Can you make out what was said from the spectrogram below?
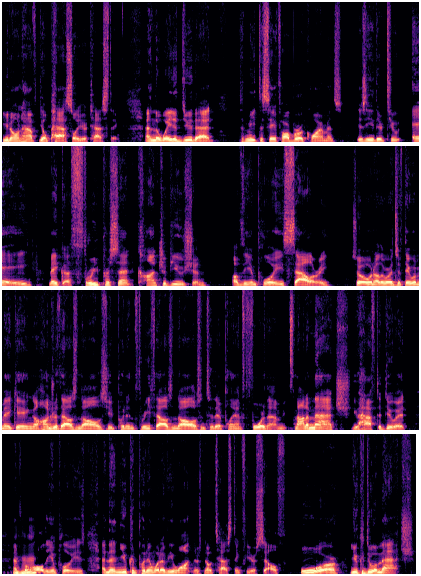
you don't have, you'll pass all your testing. And the way to do that to meet the safe harbor requirements is either to A, make a 3% contribution of the employee's salary. So, in other words, if they were making $100,000, you'd put in $3,000 into their plan for them. It's not a match, you have to do it. And mm-hmm. for all the employees. And then you can put in whatever you want. There's no testing for yourself. Or you could do a match.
